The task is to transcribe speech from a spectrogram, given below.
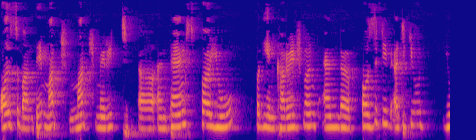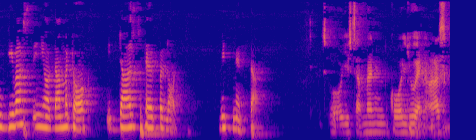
Also Bhante, much, much merit uh, and thanks for you for the encouragement and the positive attitude you give us in your Dhamma talk. It does help a lot with metta. So if someone call you and ask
